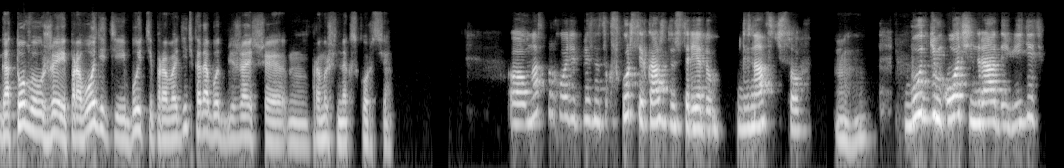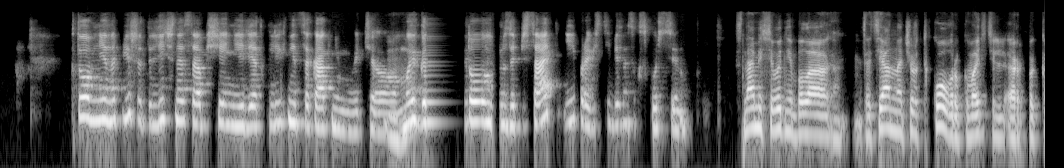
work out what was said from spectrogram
готовы уже и проводите, и будете проводить, когда будет ближайшая промышленная экскурсия? Э, у нас проходит бизнес-экскурсия каждую среду, 12 часов. Угу. Будем очень рады видеть, кто мне напишет личное сообщение или откликнется как-нибудь. Угу. Мы готовы записать и провести бизнес-экскурсию. С нами сегодня была Татьяна Черткова, руководитель РПК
